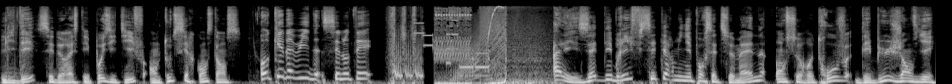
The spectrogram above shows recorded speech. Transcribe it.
L'idée, c'est de rester positif en toutes circonstances. Ok David, c'est noté. Allez, Z débrief, c'est terminé pour cette semaine. On se retrouve début janvier.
